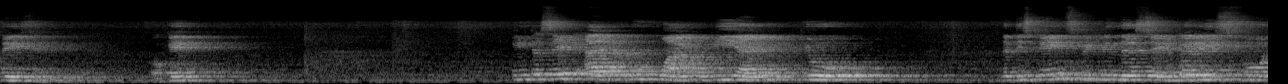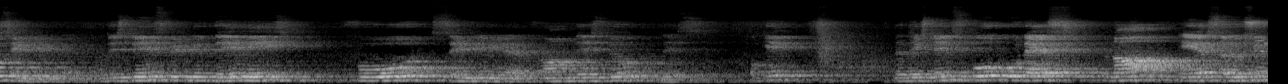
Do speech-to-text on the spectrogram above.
3 centimeter. Okay. Intersect at two point P and Q. The distance between the center is 4 centimeter. Distance between them is 4 centimeter from this to this. Okay. The distance O O dash. Now here solution.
